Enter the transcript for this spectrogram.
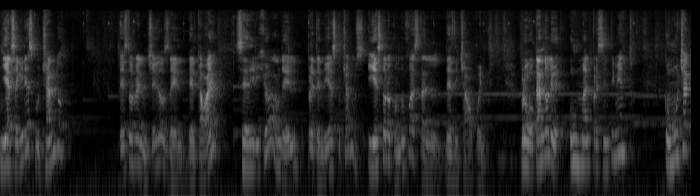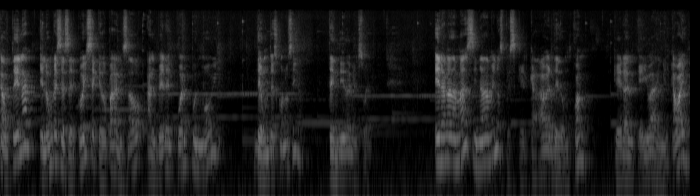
Y al seguir escuchando estos relincheos del, del caballo, se dirigió a donde él pretendía escucharlos. Y esto lo condujo hasta el desdichado puente, provocándole un mal presentimiento. Con mucha cautela, el hombre se acercó y se quedó paralizado al ver el cuerpo inmóvil de un desconocido, tendido en el suelo. Era nada más y nada menos pues que el cadáver de don Juan, que era el que iba en el caballo,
